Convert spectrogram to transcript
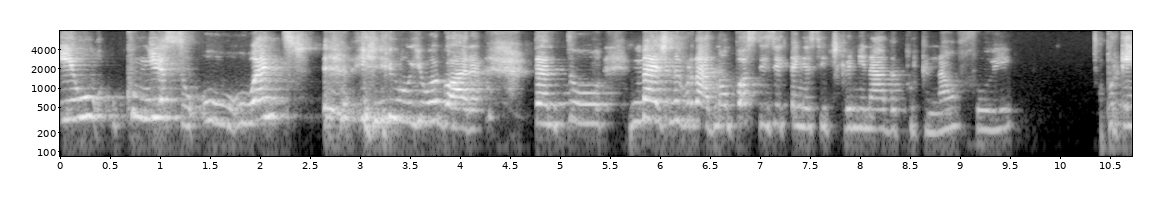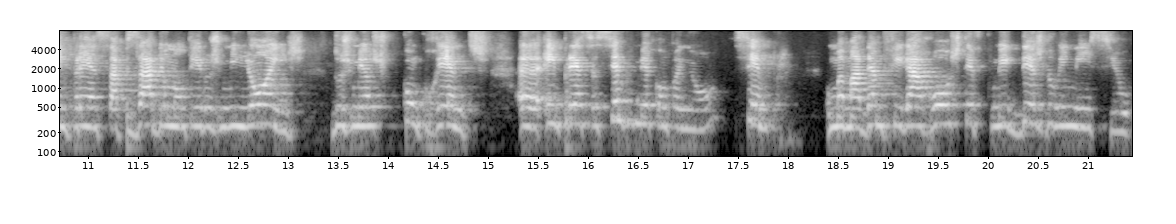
eu conheço o, o antes e o, e o, agora. Tanto, mas, na verdade, não posso dizer que tenha sido discriminada porque não fui, porque a imprensa, apesar de eu não ter os milhões dos meus concorrentes, a imprensa sempre me acompanhou, sempre uma Madame Figaro esteve comigo desde o início,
